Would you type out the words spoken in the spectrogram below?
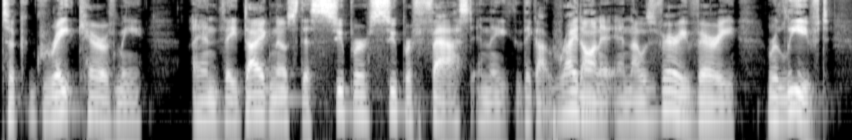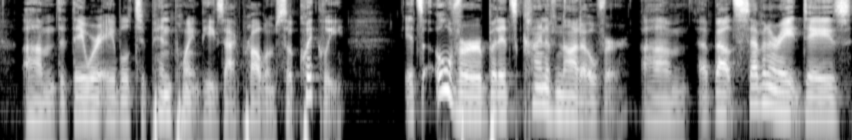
took great care of me. And they diagnosed this super, super fast and they, they got right on it. And I was very, very relieved um, that they were able to pinpoint the exact problem so quickly. It's over, but it's kind of not over. Um, about seven or eight days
